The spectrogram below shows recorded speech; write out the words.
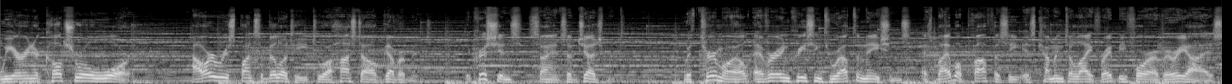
We are in a cultural war. Our responsibility to a hostile government. the Christian's Science of Judgment. With turmoil ever increasing throughout the nations, as Bible prophecy is coming to life right before our very eyes,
